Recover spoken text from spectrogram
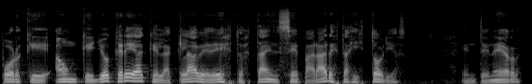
porque aunque yo crea que la clave de esto está en separar estas historias, en tener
